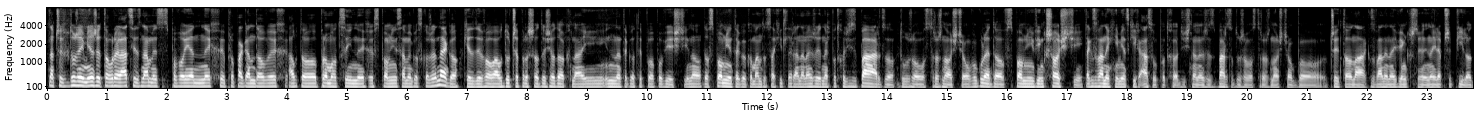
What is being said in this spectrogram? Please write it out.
znaczy w dużej mierze tą relację znamy z powojennych propagandowych, autopromocyjnych wspomnień samego Skorzenego, kiedy wołał Ducze proszę odejść od okna i inne tego typu opowieści. No, do wspomnień tego komandosa Hitlera należy jednak podchodzić z bardzo dużą ostrożnością. W ogóle do wspomnień większości tak zwanych niemieckich asów podchodzić należy z bardzo dużą ostrożnością, bo czy to tak zwany największy, najlepszy pilot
